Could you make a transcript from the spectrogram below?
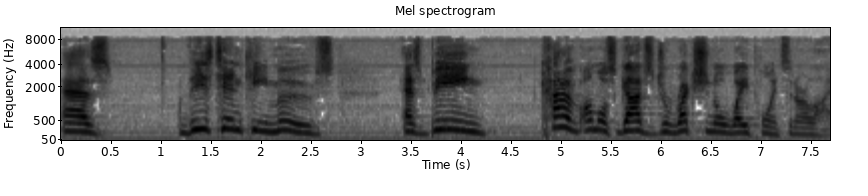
as these 10 key moves as being kind of almost God's directional waypoints in our life.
